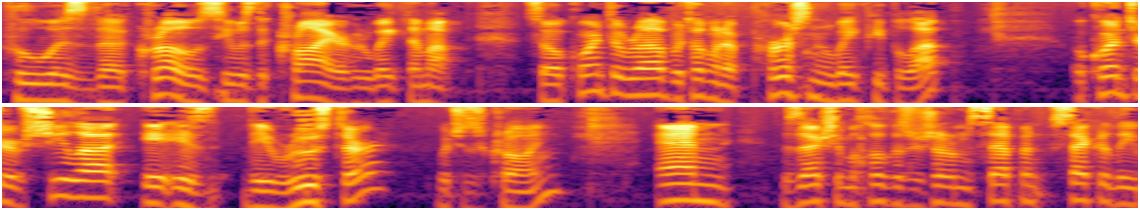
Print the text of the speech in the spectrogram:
who was the crows, he was the crier who'd wake them up. So according to Rav, we're talking about a person who wake people up. According to Rav Shila, it is the rooster, which is crowing. And there's actually Machlokas Rishonim separately,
